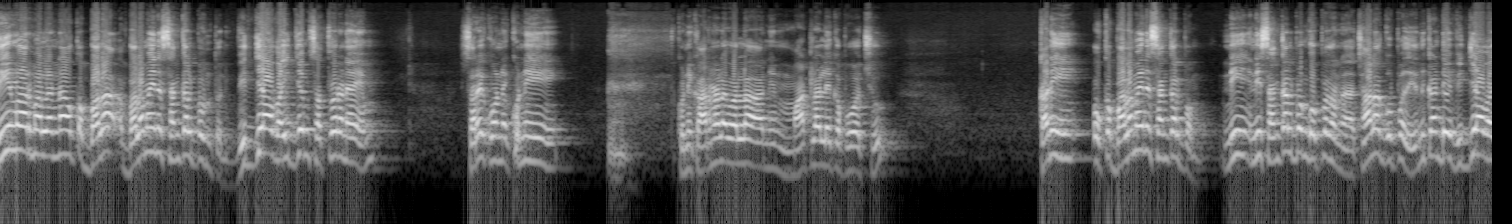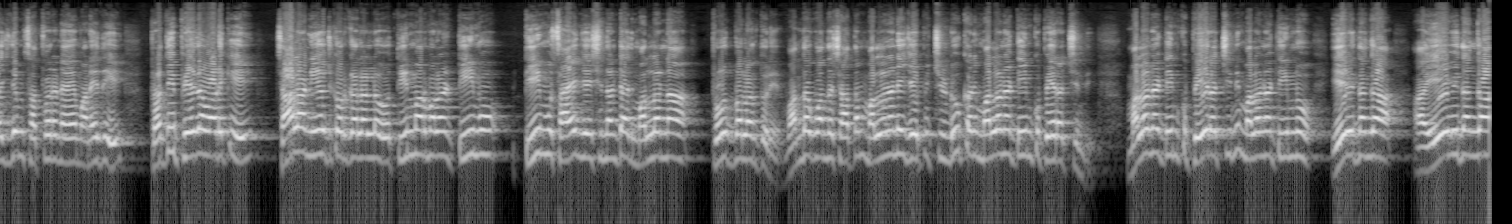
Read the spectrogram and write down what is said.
తీర్మార్మాలన్న ఒక బల బలమైన సంకల్పంతో విద్య వైద్యం సత్వర న్యాయం సరే కొన్ని కొన్ని కొన్ని కారణాల వల్ల నేను మాట్లాడలేకపోవచ్చు. కానీ ఒక బలమైన సంకల్పం. నీ నీ సంకల్పం గొప్పదన్న చాలా గొప్పది. ఎందుకంటే విద్యా వైద్యం సత్వర న్యాయం అనేది ప్రతి పేదవాడికి చాలా నియోజకవర్గాలలో తీర్మార్మలని టీము టీము సాయం చేసిందంటే అది మల్లన్న ప్రోద్బలంతోనే. వందకు వంద శాతం మల్లన్ననే చేపించిండు కానీ మల్లన్న టీంకు పేరు వచ్చింది మల్లన్న టీంకు పేరు వచ్చింది మల్లన్న టీంను ఏ విధంగా ఏ విధంగా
